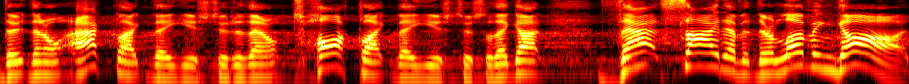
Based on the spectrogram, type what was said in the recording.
they, they don't act like they used to, they don't talk like they used to. So they got that side of it. They're loving God.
